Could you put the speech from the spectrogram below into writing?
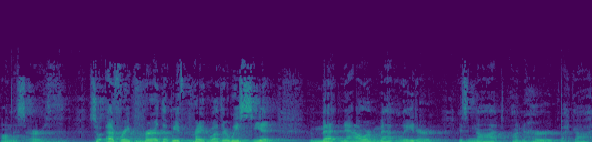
on this earth. So every prayer that we've prayed, whether we see it met now or met later, is not unheard by God.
